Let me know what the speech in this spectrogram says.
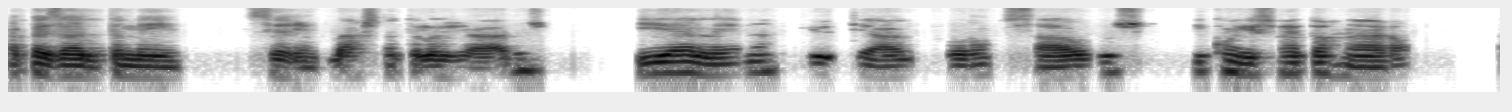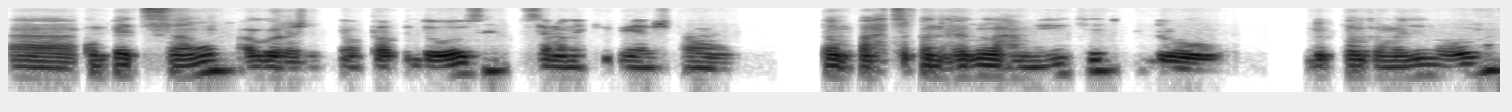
apesar de também serem bastante elogiados. E a Helena e o Thiago foram salvos e com isso retornaram à competição. Agora a gente tem o top 12. Semana que vem eles estão, estão participando regularmente do, do programa de novo.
